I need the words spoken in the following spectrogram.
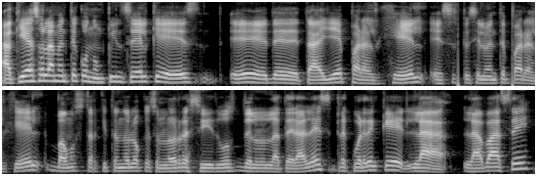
Aquí ya solamente con un pincel que es eh, de detalle para el gel, es especialmente para el gel. Vamos a estar quitando lo que son los residuos de los laterales. Recuerden que la, la base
